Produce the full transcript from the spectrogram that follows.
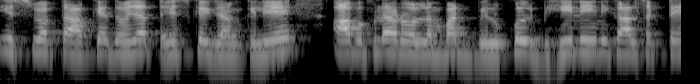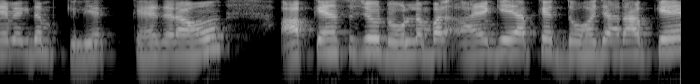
इस वक्त आपके दो हज़ार तेईस के एग्ज़ाम के लिए आप अपना रोल नंबर बिल्कुल भी नहीं निकाल सकते हैं। मैं एकदम क्लियर कह दे रहा हूँ। आपके यहाँ से जो रोल नंबर आएँगे आपके 2000 आपके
